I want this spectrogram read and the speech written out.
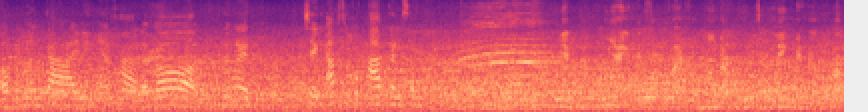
ออกกำลังกายอะไรเงี้ยค่ะ แล้วก็เรื่องอะไรเช็คอัพสุขภาพกันเสมออย่างผู้ใหญ่ทั้งสองฝ่ายเขามีแบบเร่งไหมครับว่าแบบ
